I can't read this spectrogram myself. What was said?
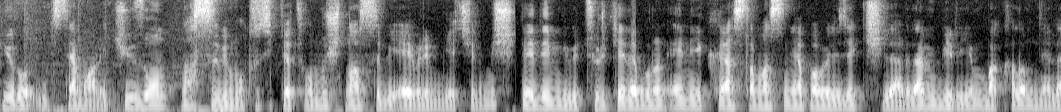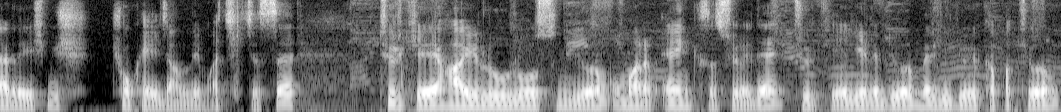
Hero XMR 210 nasıl bir motosiklet olmuş, nasıl bir evrim geçirmiş? Dediğim gibi Türkiye'de bunun en iyi kıyaslamasını yapabilecek kişilerden biriyim. Bakalım neler değişmiş. Çok heyecanlıyım açıkçası. Türkiye'ye hayırlı uğurlu olsun diyorum. Umarım en kısa sürede Türkiye'ye gelir diyorum ve videoyu kapatıyorum.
